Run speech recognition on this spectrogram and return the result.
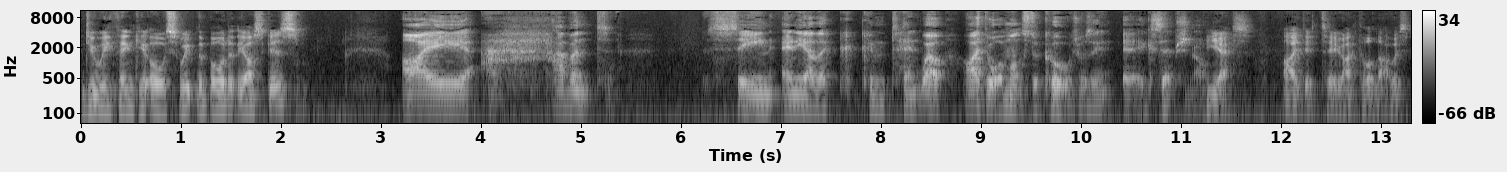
do we think it'll sweep the board at the Oscars? I haven't seen any other c- content. Well, I thought A Monster Calls was in, uh, exceptional Yes, I did too. I thought that was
